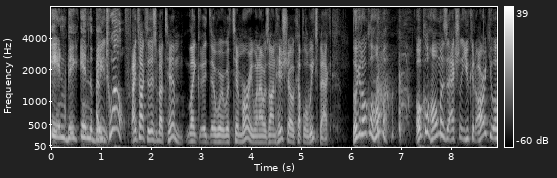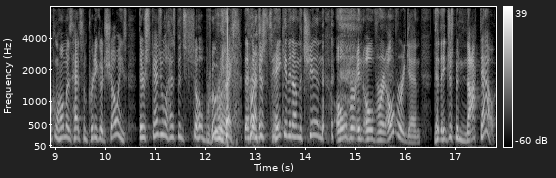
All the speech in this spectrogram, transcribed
in big in the I Big mean, Twelve. I talked to this about Tim, like uh, with Tim Murray when I was on his show a couple of weeks back. Look at Oklahoma. Oklahoma's actually, you could argue Oklahoma's had some pretty good showings. Their schedule has been so brutal Right, that right. they're just taking it on the chin over and over and over again that they've just been knocked out.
